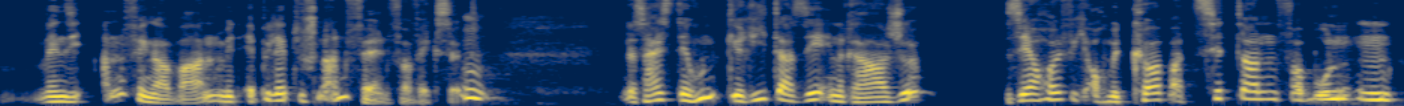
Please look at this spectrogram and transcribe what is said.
wenn sie Anfänger waren, mit epileptischen Anfällen verwechselt. Mhm. Das heißt, der Hund geriet da sehr in Rage, sehr häufig auch mit Körperzittern verbunden,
